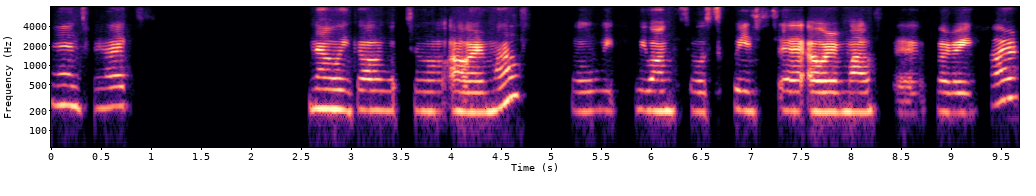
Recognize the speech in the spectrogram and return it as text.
And relax. Now we go to our mouth. So we, we want to squeeze uh, our mouth uh, very hard.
